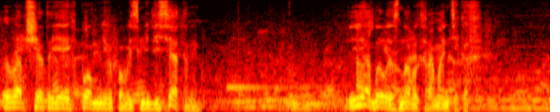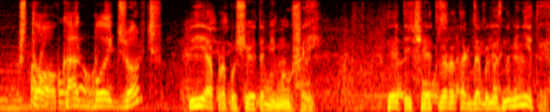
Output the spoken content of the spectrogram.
Вообще-то я их помню по 80-м. Я был из новых романтиков. Что, как Бой Джордж? Я пропущу это мимо ушей. Эти четверо тогда были знамениты.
